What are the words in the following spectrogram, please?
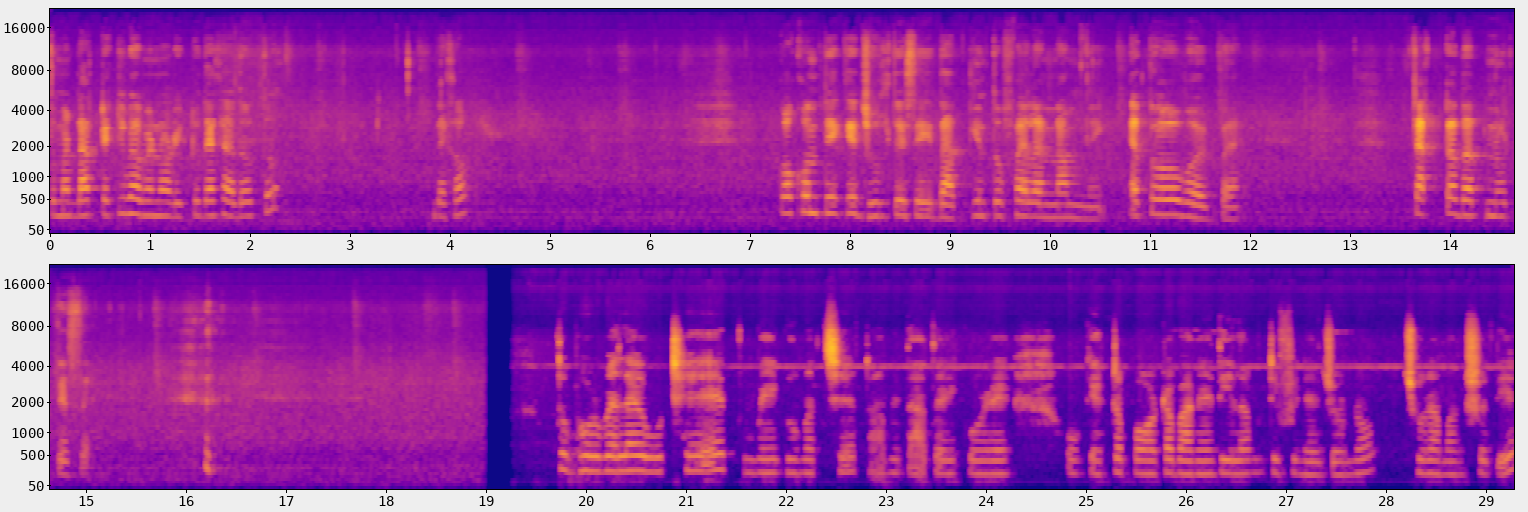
তোমার দাঁতটা কীভাবে নড়ে একটু দেখা দাও তো। দেখাও। কখন থেকে ঝুলতেছে এই দাঁত কিন্তু ফেলার নাম নেই। এত ভয় পায়। চারটা দাঁত নড়তেছে। তো ভোরবেলায় উঠে মেয়ে ঘুমাচ্ছে, তো আমি তাড়াতাড়ি করে ওকে একটা পরোটা বানিয়ে দিলাম টিফিনের জন্য ছোড়া মাংস দিয়ে।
